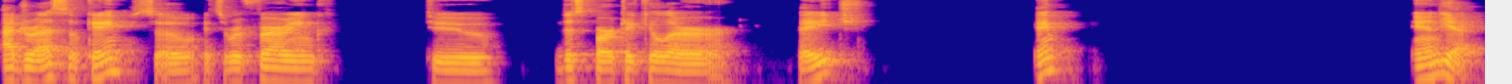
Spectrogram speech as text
address. Okay, so it's referring to this particular page. Okay. And yeah,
